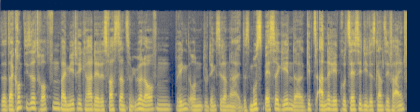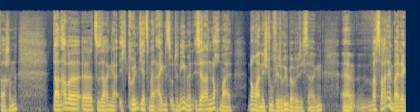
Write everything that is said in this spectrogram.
da, da, kommt dieser Tropfen bei Metrika, der das fast dann zum Überlaufen bringt und du denkst dir dann, na, das muss besser gehen, da gibt's andere Prozesse, die das Ganze vereinfachen. Dann aber äh, zu sagen, ja, ich gründe jetzt mein eigenes Unternehmen, ist ja dann nochmal noch mal eine Stufe drüber, würde ich sagen. Äh, mhm. Was war denn bei der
